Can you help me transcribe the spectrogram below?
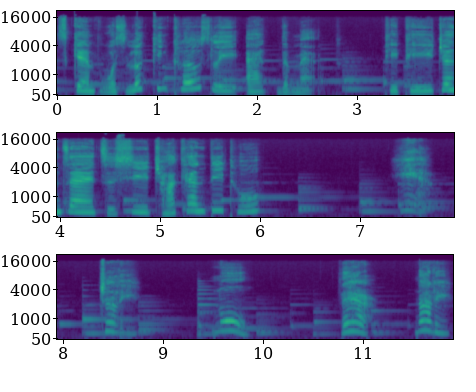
Scamp was looking closely at the map. 皮皮正在仔细查看地图。Here，这里。No，there，那里。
